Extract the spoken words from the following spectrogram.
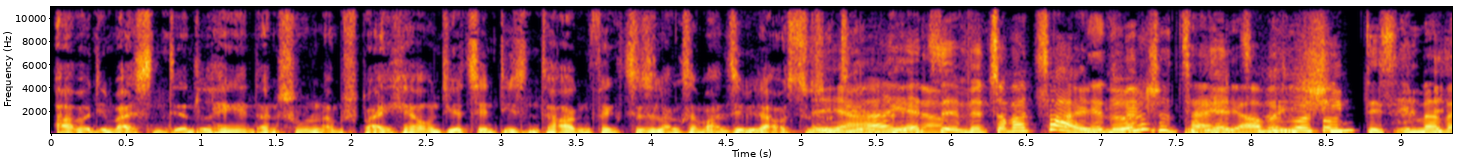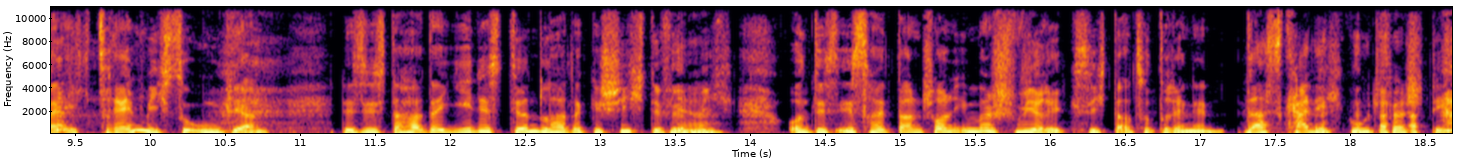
Aber die meisten Dirndl hängen dann schon am Speicher und jetzt in diesen Tagen fängt sie so langsam an, sie wieder auszusortieren. Ja, jetzt genau. wird es aber Zeit. Jetzt ne? wird schon Zeit, jetzt ja, aber ich schiebe das immer, weil ich trenne mich so ungern. Das ist, da hat er, jedes Dirndl hat eine Geschichte für ja. mich. Und das ist halt dann schon immer schwierig, sich da zu trennen. Das kann ich gut verstehen.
